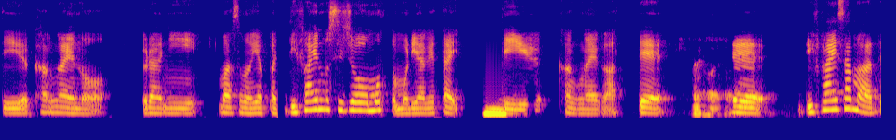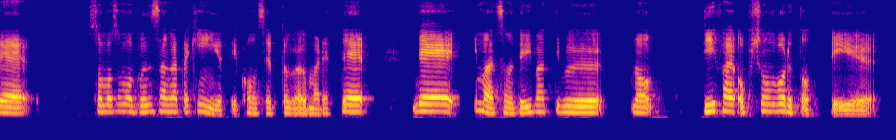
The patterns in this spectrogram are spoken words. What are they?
ていう考えの裏に、まあそのやっぱ DeFiの市場をもっと盛り上げたいっていう考えがあって、で、 DeFi サマーでそもそも分散型金融っていうコンセプトが生まれて、で、今そのデリバティブの DeFi オプションウォルトっていう、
